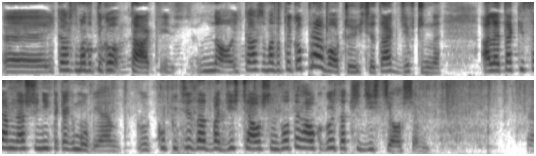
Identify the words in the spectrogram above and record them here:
E, I każdy ma do tego, tak, i- no i każdy ma do tego prawo oczywiście, tak, dziewczyny. Ale taki sam naszyjnik, tak jak mówię, kupicie za 28 zł, a u kogoś za 38. Tak.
